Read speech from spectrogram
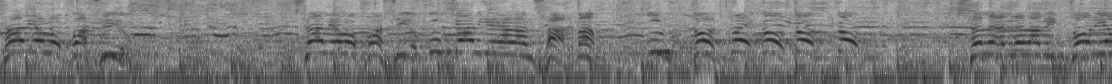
Salga a los vacíos. Salga a los vacíos. Busca alguien a lanzar. Vamos. Uno, dos, tres, go, dos, go. Celebre la victoria.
